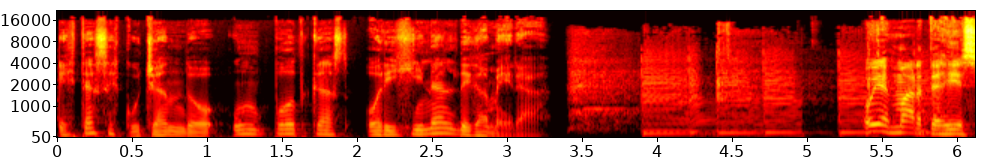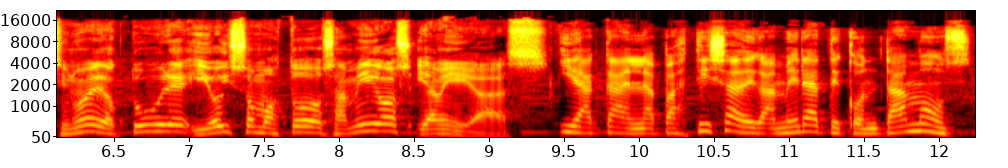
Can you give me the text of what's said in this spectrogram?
Estás escuchando un podcast original de Gamera. Hoy es martes 19 de octubre y hoy somos todos amigos y amigas. Y acá en la pastilla de Gamera te contamos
